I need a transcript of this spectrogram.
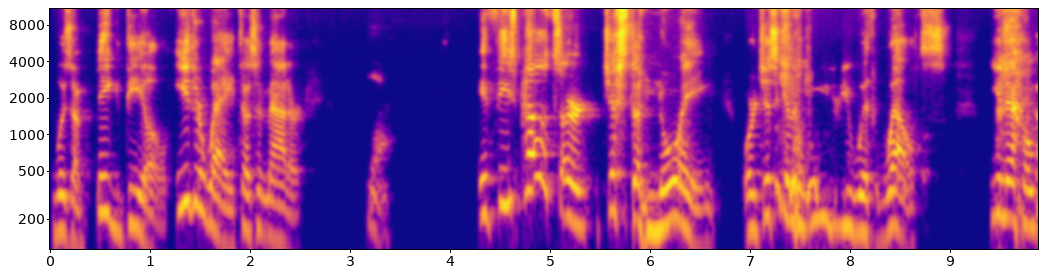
was a big deal, either way, it doesn't matter. Yeah. If these pellets are just annoying or just going to leave you with welts, you know,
